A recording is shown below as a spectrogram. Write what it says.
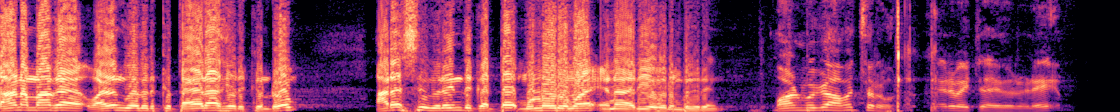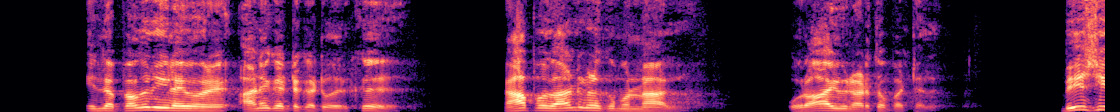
தானமாக வழங்குவதற்கு தயாராக இருக்கின்றோம். அரசு விரைந்து கட்ட முன்னோருமா என அறிய விரும்புகிறேன். மாண்புமிகு அமைச்சர் அவர்கள். பேரவைத் தலைவர்களே இந்த பகுதியில் ஒரு அணைக்கட்டு கட்டுவதற்கு நாற்பது ஆண்டுகளுக்கு முன்னால் ஒரு ஆய்வு நடத்தப்பட்டது. பிசி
